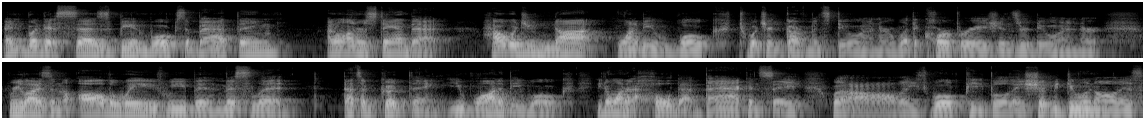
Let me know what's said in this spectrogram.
anybody that says being woke's a bad thing? I don't understand that. How would you not want to be woke to what your government's doing or what the corporations are doing or realizing all the ways we've been misled. That's a good thing. You want to be woke. You don't want to hold that back and say, well, these woke people, they shouldn't be doing all this.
